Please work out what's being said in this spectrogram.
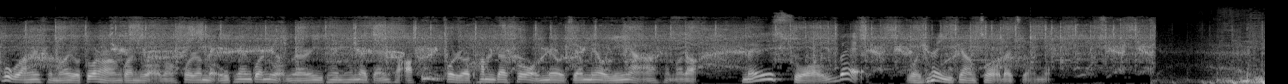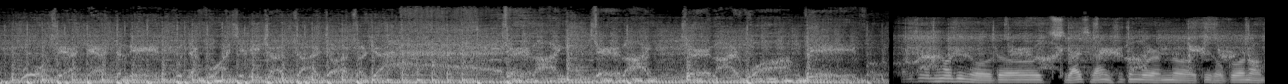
不管是什么有多少人关注我们，或者每一天关注我们的人一天天在减少，或者他们在说我们没有节目没有营养啊什么的，没所谓，我愿意这样做我的节目。这首的起来起来，你是中国人的这首歌呢？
